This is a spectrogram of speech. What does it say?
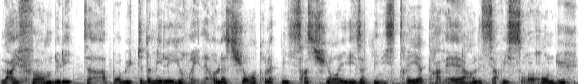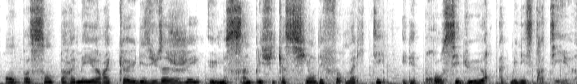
La réforme de l'État a pour but d'améliorer les relations entre l'administration et les administrés à travers les services rendus, en passant par un meilleur accueil des usagers, une simplification des formalités et des procédures administratives.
